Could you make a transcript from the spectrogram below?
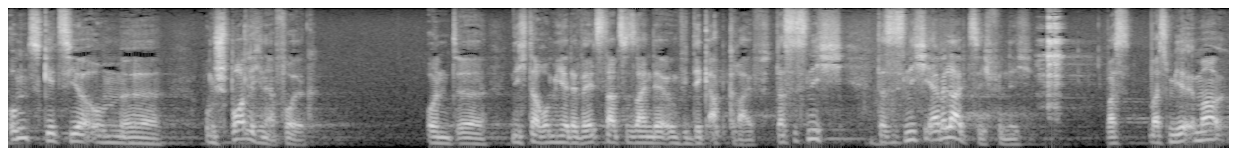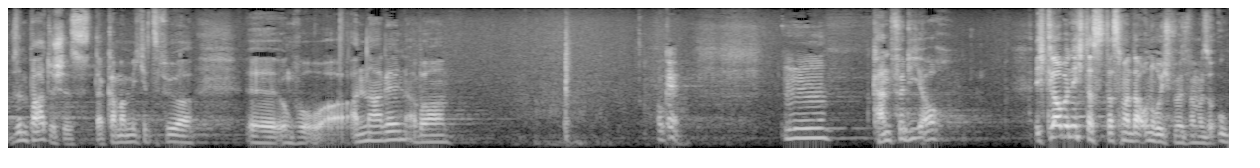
uns geht's hier um, äh, um sportlichen Erfolg. Und äh, nicht darum, hier der Weltstar zu sein, der irgendwie dick abgreift. Das ist nicht, das ist nicht RB Leipzig, finde ich. Was, was mir immer sympathisch ist. Da kann man mich jetzt für äh, irgendwo annageln, aber Okay. kann für die auch. Ich glaube nicht, dass, dass man da unruhig wird, wenn man so, uh,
